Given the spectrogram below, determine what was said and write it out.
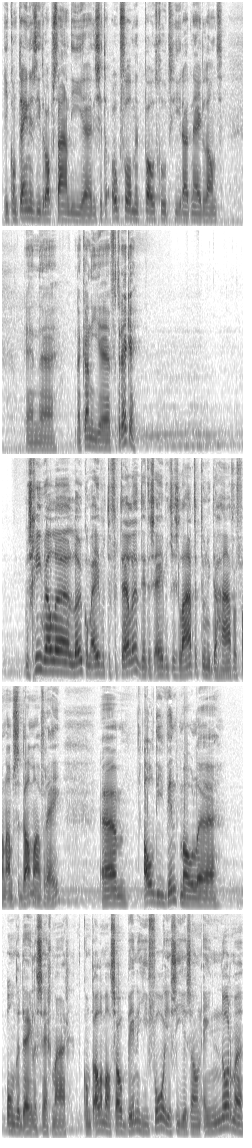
Die containers die erop staan, die, eh, die zitten ook vol met pootgoed hier uit Nederland. En eh, dan kan hij eh, vertrekken. Misschien wel leuk om even te vertellen. Dit is eventjes later toen ik de haven van Amsterdam afreed. Ehm, al die windmolenonderdelen, zeg maar. Het komt allemaal zo binnen. Hier voor je zie je zo'n enorme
